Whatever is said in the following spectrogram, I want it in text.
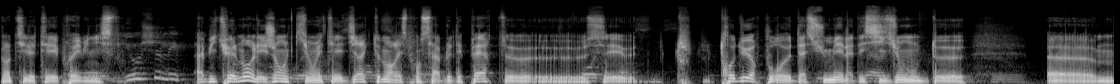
quand il était Premier ministre. Habituellement, les gens qui ont été directement responsables des pertes, euh, c'est trop dur pour eux d'assumer la décision de euh,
